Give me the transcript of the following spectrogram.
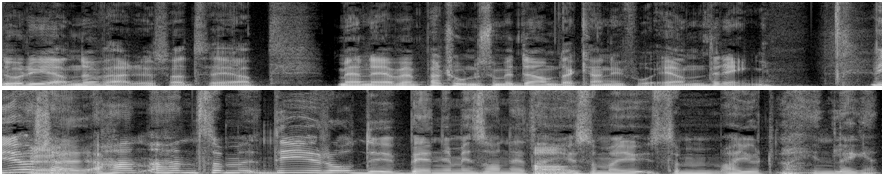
då är det ju ännu värre så att säga. Men även personer som är dömda kan ju få ändring. Vi gör så här, Eh. han, han som, det är ju Roddy Benjaminsson heter han Ja. ju, som, har, som har gjort de här inläggen.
